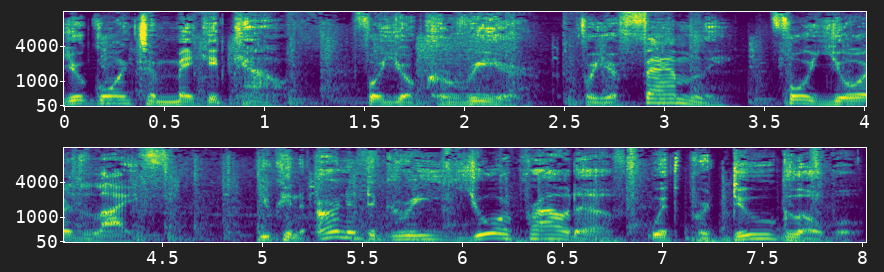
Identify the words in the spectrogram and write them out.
you're going to make it count for your career, for your family, for your life. You can earn a degree you're proud of with Purdue Global.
